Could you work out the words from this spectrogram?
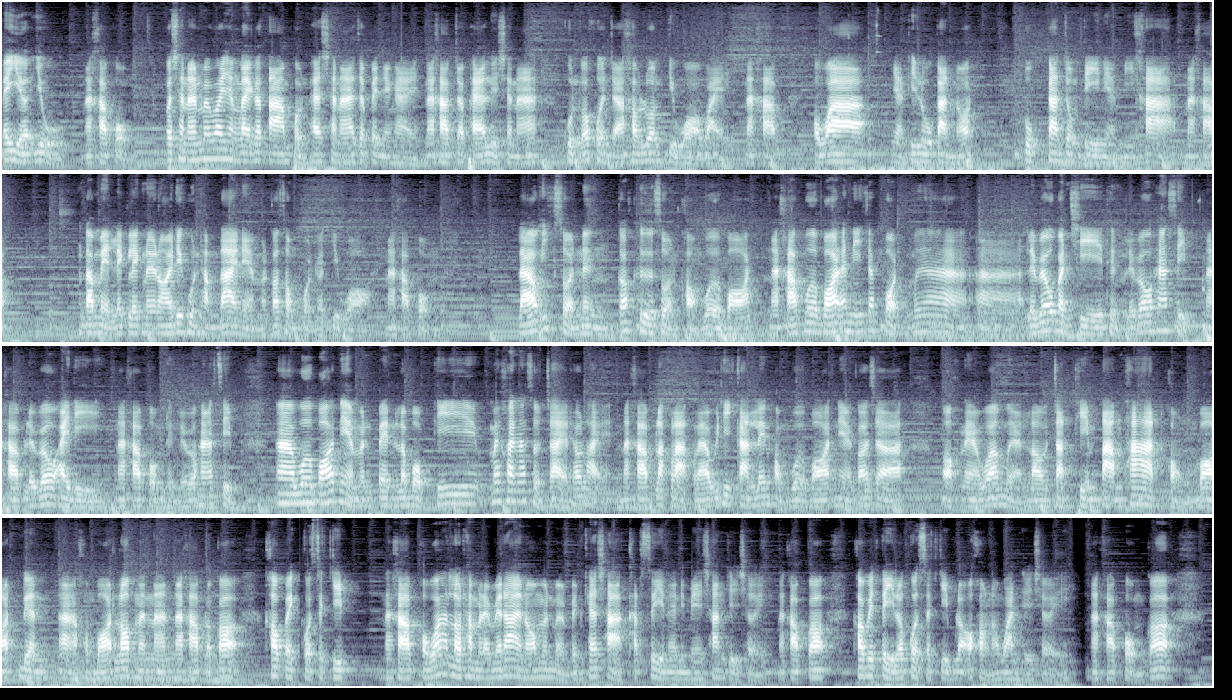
ได้เยอะอยู่นะครับผมเพราะฉะนั้นไม่ว่าอย่างไรก็ตามผลแพ้ชนะจะเป็นยังไงนะครับ จะแพ้หรือชนะ คุณก็ควรจะเข้าร่วมกิลวอลไว้นะครับ เพราะว่าอย่างที่รู้กันเนาะ ทุกการโจมตีเนี่ยมีค่านะครับดาเมจเล็ก ๆ น้อยๆ ที่คุณทำได้เนี่ยมันก็ส่งผลกับกิววอลนะครับผมแล้วอีกส่วนหนึ่งก็คือส่วนของเวอร์บอสนะครับเวอร์บอสอันนี้จะปลดเมื่อเลเวลบัญชีถึงเลเวล50 นะครับเลเวล ID นะครับผมถึงเลเวล50อ่าเวอร์บอสเนี่ยมันเป็นระบบที่ไม่ค่อยน่าสนใจเท่าไหร่นะครับหลักๆ แล้ววิธีการเล่นของเวอร์บอสเนี่ยก็จะออกแนวว่าเหมือนเราจัดทีมตามธาตุของบอสเดือนอ่าของบอสรอบนั้นๆนะครับแล้วก็เข้าไปกดสกิป นะครับเพราะว่าเราทำอะไรไม่ได้เนาะมันเหมือนเป็นแค่ฉากคัดซีนแอนิเมชันเฉยๆนะครับก็เข้าไปตีแล้วกดสกิปแล้วเอาของรางวัลเฉยๆนะครับผมก็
